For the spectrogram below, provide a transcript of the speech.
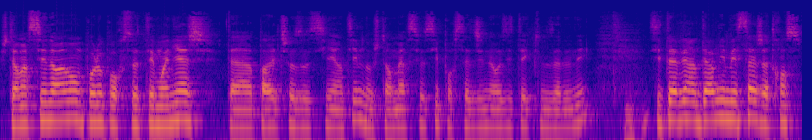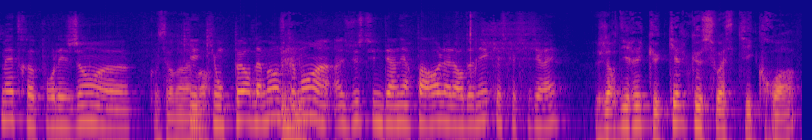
Je te remercie énormément, Paulo, pour ce témoignage. Tu as parlé de choses aussi intimes, donc je te remercie aussi pour cette générosité que tu nous as donnée. Mhm. Si tu avais un dernier message à transmettre pour les gens euh, qui, ont peur de la mort, justement, juste une dernière parole à leur donner, qu'est-ce que tu dirais? Je leur dirais que quel que soit ce qu'ils croient,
